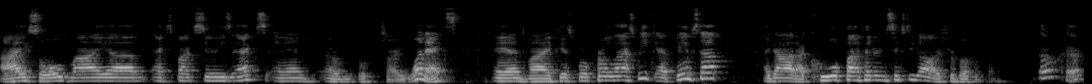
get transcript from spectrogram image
I sold my um, Xbox Series X and, or, oh, sorry, One X and my PS4 Pro last week at GameStop. I got a cool five hundred and sixty dollars for both of them. Okay.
